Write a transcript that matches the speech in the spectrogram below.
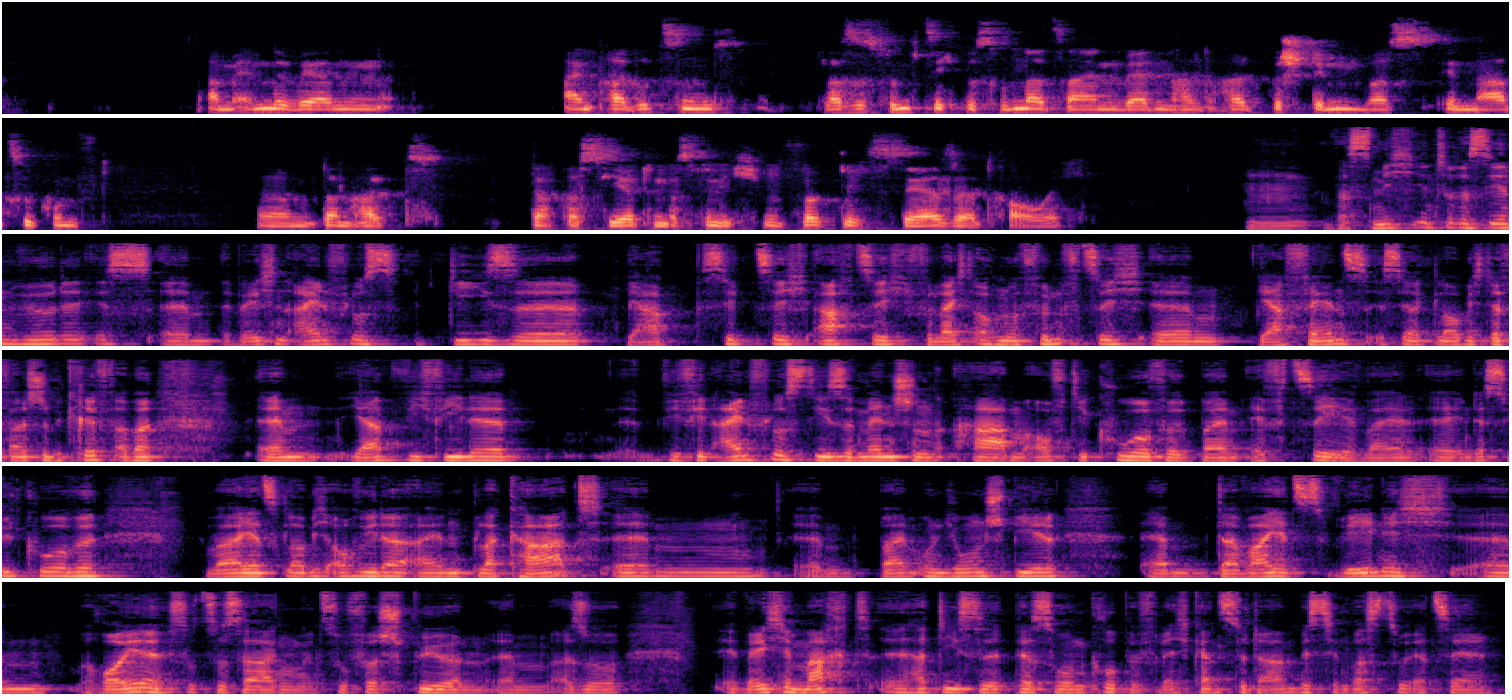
am Ende werden ein paar Dutzend, lass es 50 bis 100 sein, werden halt halt bestimmen, was in naher Zukunft ähm, dann halt da passiert. Und das finde ich wirklich sehr, sehr traurig. Mhm. Was mich interessieren würde, ist, ähm, welchen Einfluss diese ja 70, 80, vielleicht auch nur 50 ähm, ja Fans ist ja glaube ich der falsche Begriff, aber ähm, ja wie viele wie viel Einfluss diese Menschen haben auf die Kurve beim FC, weil äh, in der Südkurve war jetzt, glaube ich, auch wieder ein Plakat ähm, ähm, beim Unionsspiel. Ähm, da war jetzt wenig ähm, Reue sozusagen zu verspüren. Ähm, also äh, welche Macht äh, hat diese Personengruppe? Vielleicht kannst du da ein bisschen was zu erzählen.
